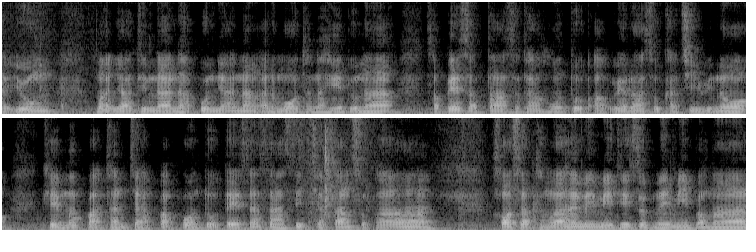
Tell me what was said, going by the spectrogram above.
ทยุงมะยาทินนานะปุญญานังอนุโมทนาเหตุนาสเพสัตตาสทาโหนตุอเวราสุขชีวิโน เขมปะทันจะปะโปนตุเตสะสาสิชตังสุภา ขอสัตว์ทั้งหลายให้ไม่มีที่สุดไม่มีประมาณ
